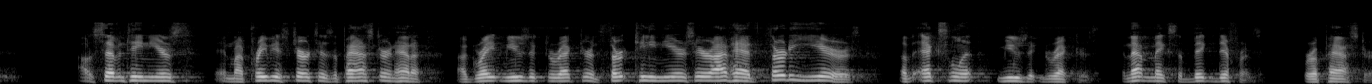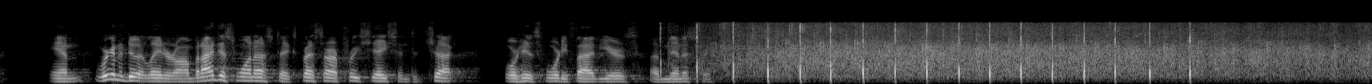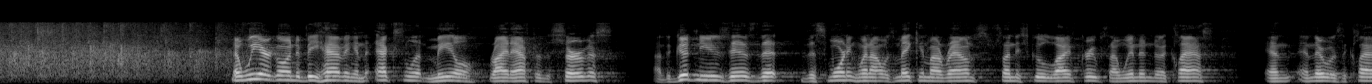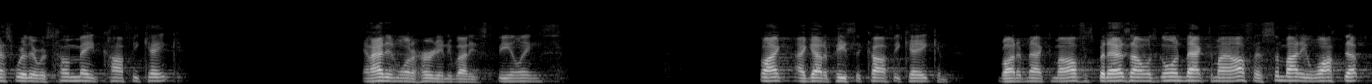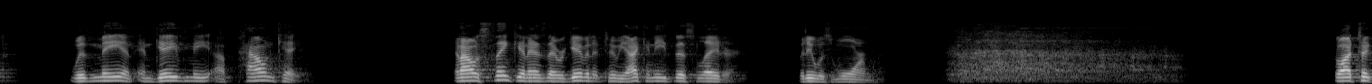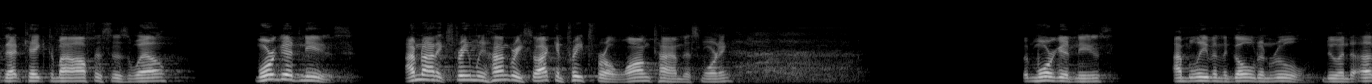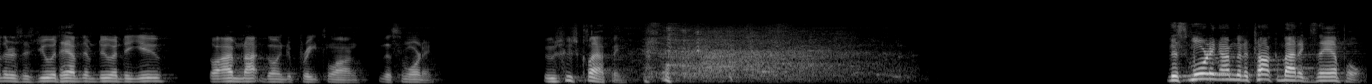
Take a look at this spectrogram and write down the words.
I was 17 years in my previous church as a pastor and had a, a great music director, and 13 years here. I've had 30 years of excellent music directors, and that makes a big difference for a pastor. And we're going to do it later on, but I just want us to express our appreciation to Chuck for his 45 years of ministry. Now, we are going to be having an excellent meal right after the service. Uh, the good news is that this morning, when I was making my rounds, Sunday school life groups, I went into a class, and, and there was a class where there was homemade coffee cake. And I didn't want to hurt anybody's feelings. So I, I got a piece of coffee cake and brought it back to my office. But as I was going back to my office, somebody walked up with me and, and gave me a pound cake. And I was thinking as they were giving it to me, I can eat this later. But it was warm. so I took that cake to my office as well. More good news. I'm not extremely hungry, so I can preach for a long time this morning. but more good news. I believe in the golden rule do unto others as you would have them do unto you. So I'm not going to preach long this morning. Who's, who's clapping? this morning I'm going to talk about example.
